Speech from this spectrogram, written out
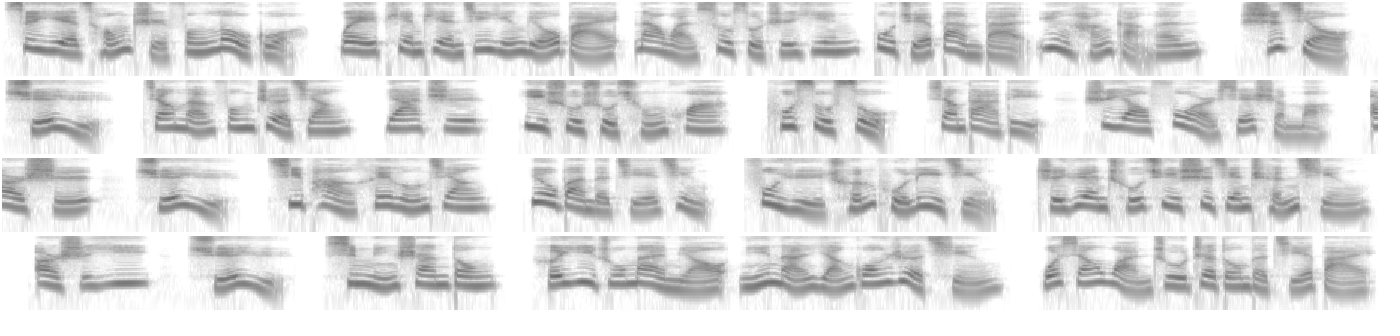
岁月从指缝漏过，为片片晶莹留白，那晚素素之音，不觉半半蕴含感恩。十九雪雨，江南风，浙江压枝一树树琼花。扑簌簌向大地，是要附耳些什么？二十雪雨，期盼黑龙江六瓣的洁净，赋予淳朴丽景，只愿除去世间陈情。二十一雪雨，新民山东和一株麦苗呢喃阳光热情，我想挽住这冬的洁白，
